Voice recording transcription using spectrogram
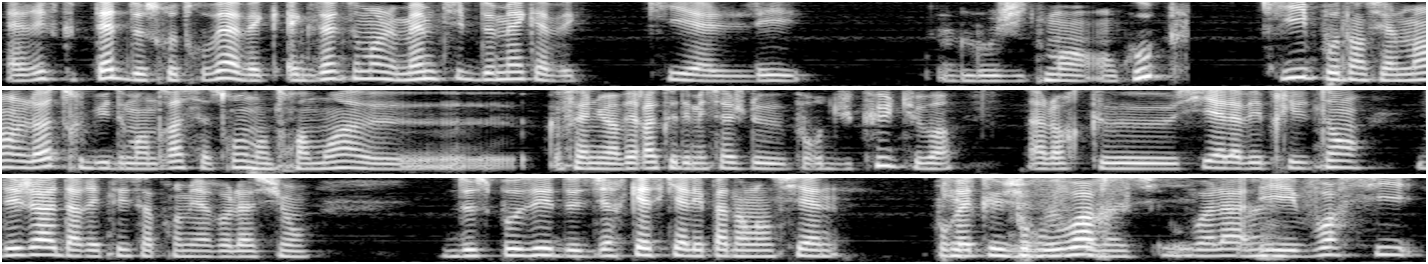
elle risque peut-être de se retrouver avec exactement le même type de mec avec qui elle est logiquement en couple, qui potentiellement l'autre lui demandera, si ça se trouve dans trois mois, euh, enfin elle lui enverra que des messages de pour du cul, tu vois. Alors que si elle avait pris le temps déjà d'arrêter sa première relation, de se poser, de se dire qu'est-ce qui allait pas dans l'ancienne, pour être, que je pour voir, suite, voilà, ouais. et voir si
